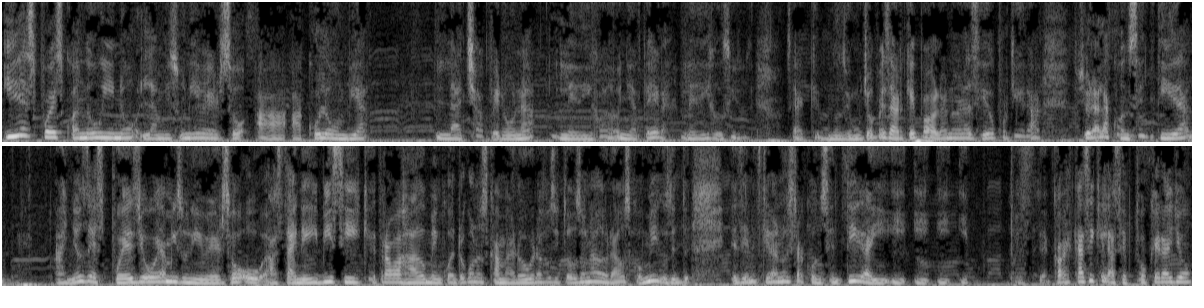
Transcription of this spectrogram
Y después cuando vino la Miss Universo a, a Colombia, la chaperona le dijo a Doña Tera, le dijo, sí, o sea, que nos dio mucho pesar que Paola no era sido porque era, yo era la consentida. Años después yo voy a Mis Universo o hasta en ABC que he trabajado, me encuentro con los camarógrafos y todos son adorados conmigo. Entonces, decían, es que era nuestra consentida y pues casi que le aceptó que era yo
